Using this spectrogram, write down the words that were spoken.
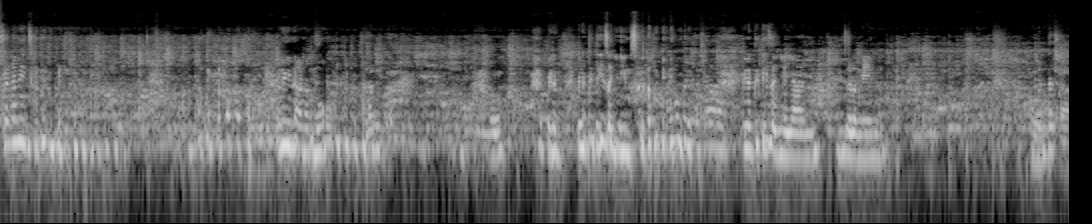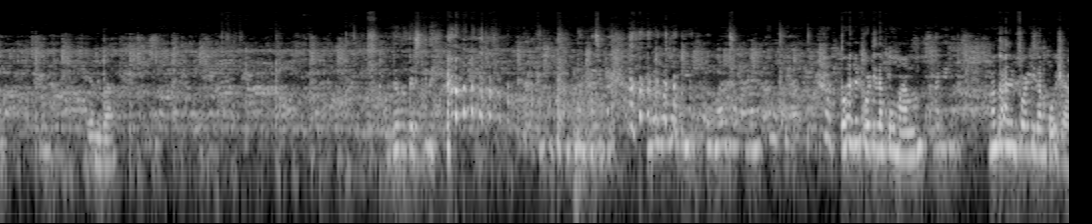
Sa namin, sa namin. Ano hinahanap mo? Oh, pinag pinagtitisan niya yung salamin. pinagtitisan niya yan, yung salamin. Maganda siya. Ayan, di ba? Test na eh. 240 lang po, ma'am. Mga 240 lang po siya.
